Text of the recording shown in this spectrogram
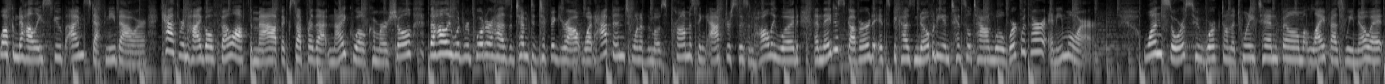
Welcome to Hollyscoop. I'm Stephanie Bauer. Katherine Heigl fell off the map except for that NyQuil commercial. The Hollywood Reporter has attempted to figure out what happened to one of the most promising actresses in Hollywood, and they discovered it's because nobody in Tinseltown will work with her anymore. One source who worked on the 2010 film Life as We Know It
